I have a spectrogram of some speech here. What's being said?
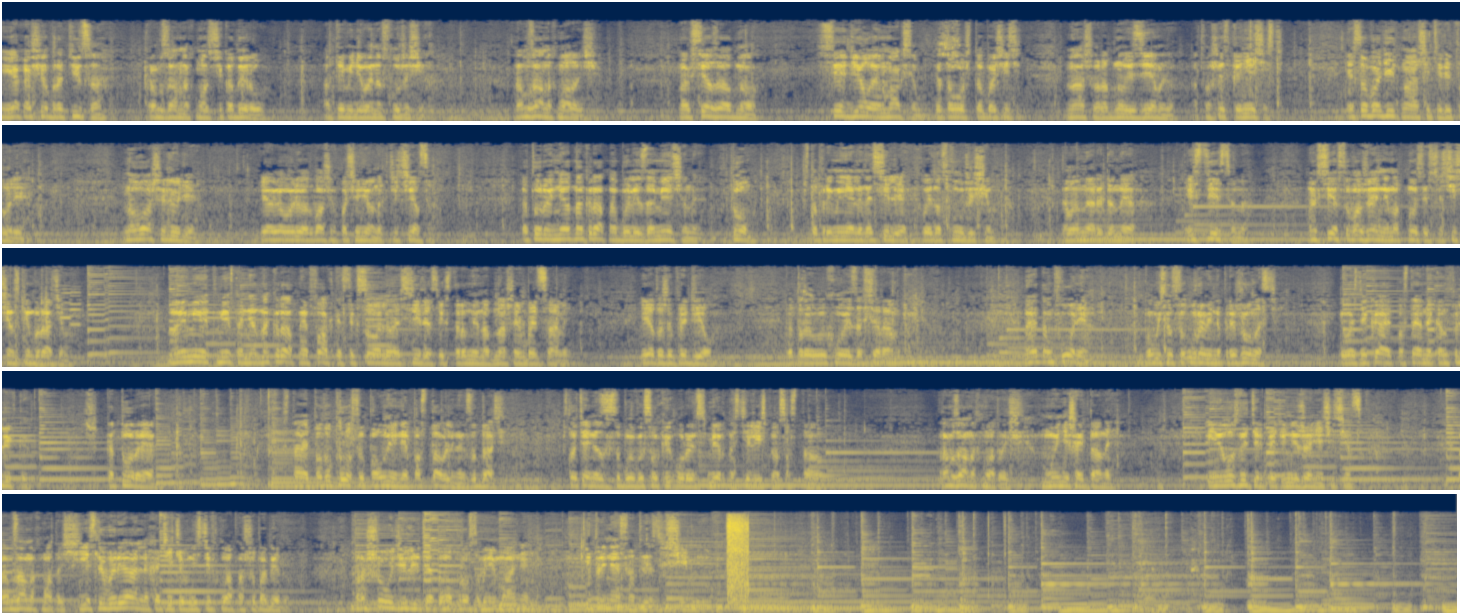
И я хочу обратиться к Рамзану Ахмадовичу Кадырову от имени военнослужащих. Рамзан Ахмадович, мы все заодно. Все делаем максимум для того, чтобы очистить нашу родную землю от фашистской нечисти и освободить наши территории. Но ваши люди, я говорю от ваших подчиненных, чеченцев, которые неоднократно были замечены в том, что применяли насилие к военнослужащим ЛНР и ДНР. Естественно, мы все с уважением относимся к чеченским братьям. Но имеют место неоднократные факты сексуального насилия с их стороны над нашими бойцами. И это же предел, который выходит за все рамки. На этом фоне повысился уровень напряженности и возникают постоянные конфликты, которые ставят под вопрос выполнение поставленных задач, что тянет за собой высокий уровень смертности личного состава. Рамзан Ахматович, мы не шайтаны и не должны терпеть унижение чеченцев. Рамзан Ахматович, если вы реально хотите внести вклад в нашу победу, прошу уделить этому вопросу внимание и принять соответствующие меры.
